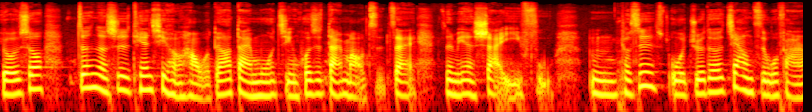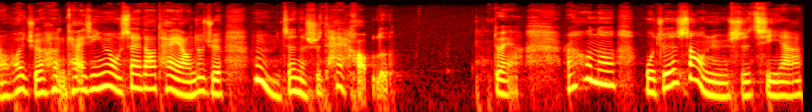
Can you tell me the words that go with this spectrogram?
有的时候真的是天气很好，我都要戴墨镜或是戴帽子在这边晒衣服。嗯，可是我觉得这样子我反而会觉得很开心，因为我晒到太阳就觉得嗯真的是太好了。对啊，然后呢？我觉得少女时期呀，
